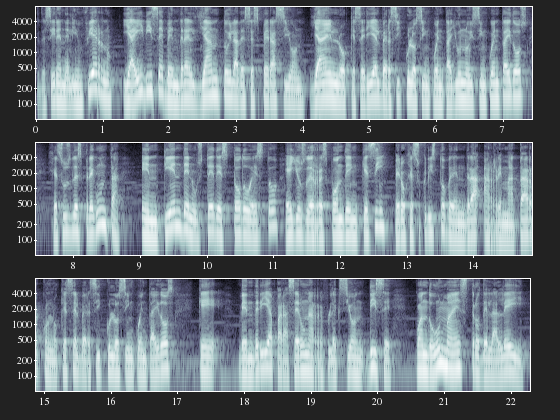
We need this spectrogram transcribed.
es decir, en el infierno. Y ahí dice vendrá el llanto y la desesperación. Ya en lo que sería el versículo 51 y 52, Jesús les pregunta, ¿Entienden ustedes todo esto? Ellos les responden que sí, pero Jesucristo vendrá a rematar con lo que es el versículo 52, que vendría para hacer una reflexión. Dice, cuando un maestro de la ley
